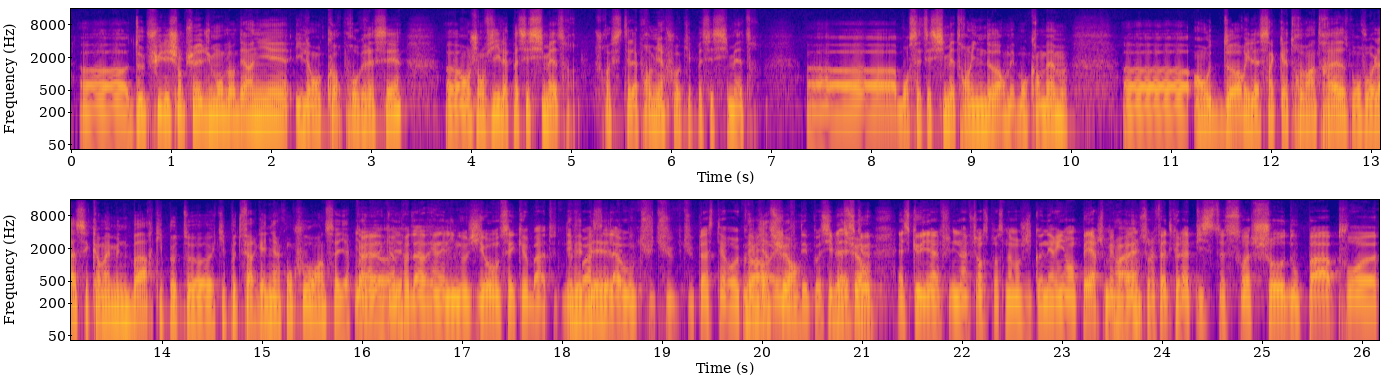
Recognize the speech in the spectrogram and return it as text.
Euh, depuis les championnats du monde l'an dernier, il a encore progressé. Euh, en janvier, il a passé 6 mètres. Je crois que c'était la première fois qu'il est passé 6 mètres. Euh, bon, c'était 6 mètres en indoor, mais bon, quand même. Euh, en outdoor, il a 5,93. Bon, voilà, c'est quand même une barre qui peut te, qui peut te faire gagner un concours. Hein, ça, y a pas Ouais, de- avec un y a- peu d'adrénaline au JO, on sait que bah, toutes les Mais- fois, mais- c'est là où tu, tu, tu places tes records Mais bien et sûr, tout est possible. bien Est-ce sûr. que est-ce qu'il y a une influence? Personnellement, je n'y connais rien en perche, mais par exemple sur le fait que la piste soit chaude ou pas pour euh,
